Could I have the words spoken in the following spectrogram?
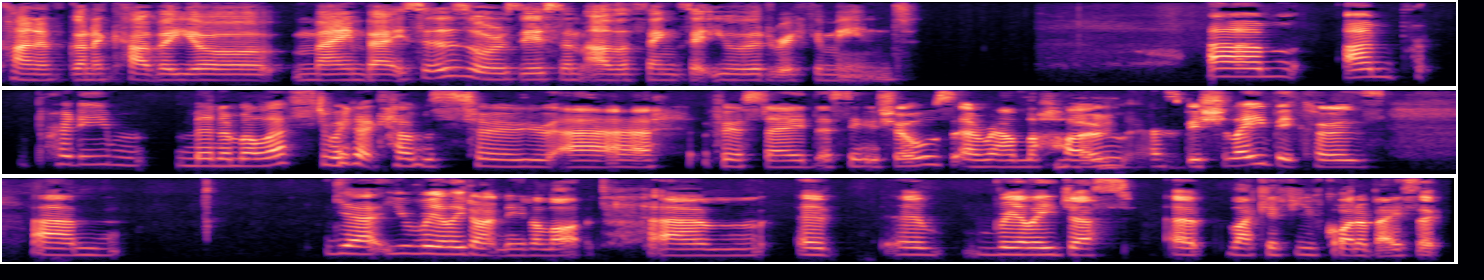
kind of going to cover your main bases, or is there some other things that you would recommend? Um, I'm pr- pretty minimalist when it comes to uh, first aid essentials around the home, mm-hmm. especially because, um, yeah, you really don't need a lot. Um, it it really just uh, like if you've got a basic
